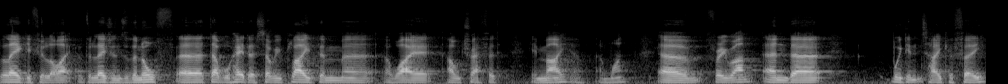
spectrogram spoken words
leg, if you like, of the Legends of the North uh, double header. So we played them uh, away at Old Trafford in May uh, and won um, 3-1. And uh, we didn't take a fee,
